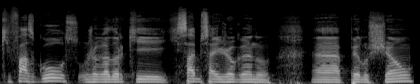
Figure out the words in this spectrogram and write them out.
que faz gols, um jogador que, que sabe sair jogando pelo chão,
